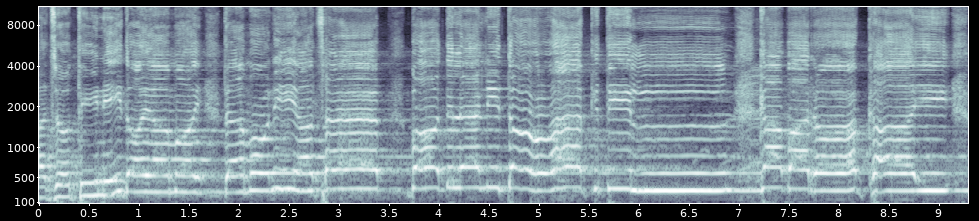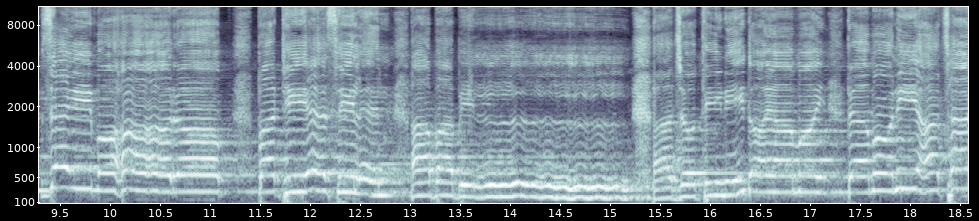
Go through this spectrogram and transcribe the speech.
আজ তিনি দয়াময় তেমনই আছে বদলেনি তো এক দিল কাবার খাই যেই মহারব পাঠিয়েছিলেন আবাবিল। আজ তিনি দয়াময় তেমনই আছে।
